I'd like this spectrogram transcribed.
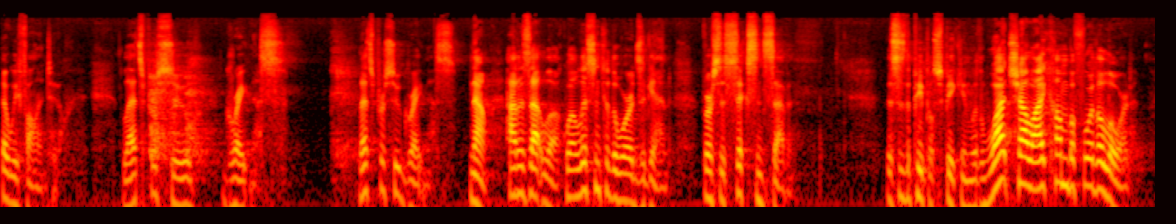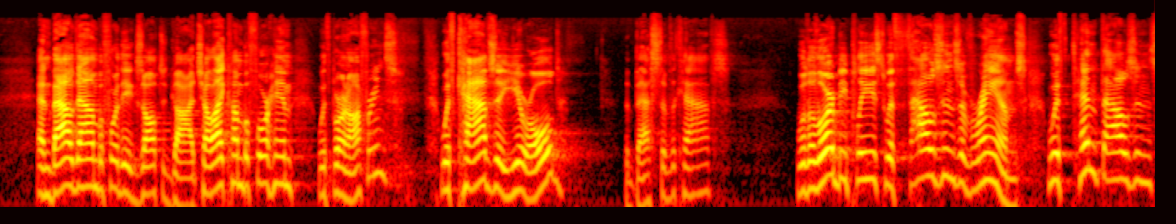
that we fall into. Let's pursue greatness. Let's pursue greatness. Now, how does that look? Well, listen to the words again, verses 6 and 7. This is the people speaking. With what shall I come before the Lord and bow down before the exalted God? Shall I come before him with burnt offerings, with calves a year old? the best of the calves? Will the Lord be pleased with thousands of rams, with 10,000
